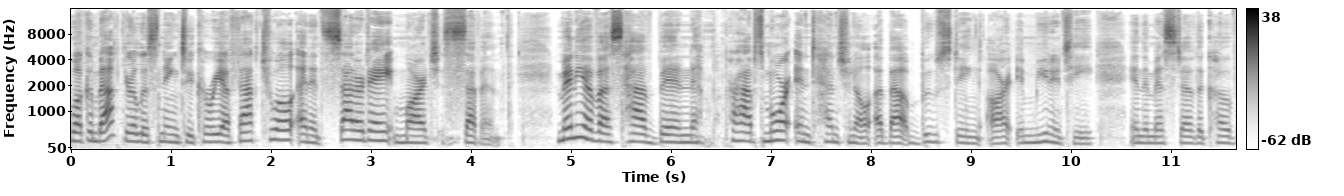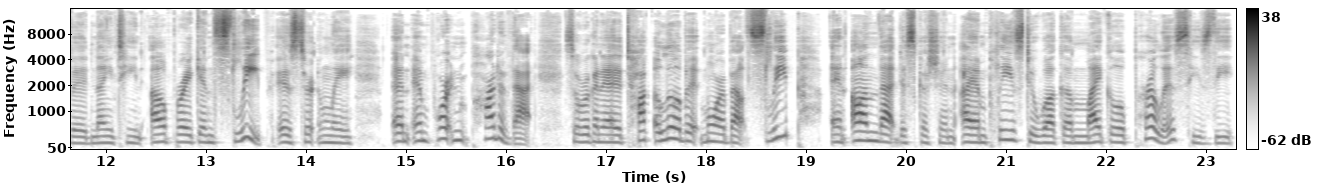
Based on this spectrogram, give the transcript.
Welcome back. You're listening to Korea Factual, and it's Saturday, March 7th. Many of us have been perhaps more intentional about boosting our immunity in the midst of the COVID 19 outbreak, and sleep is certainly an important part of that. So, we're going to talk a little bit more about sleep. And on that discussion, I am pleased to welcome Michael Perlis. He's the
